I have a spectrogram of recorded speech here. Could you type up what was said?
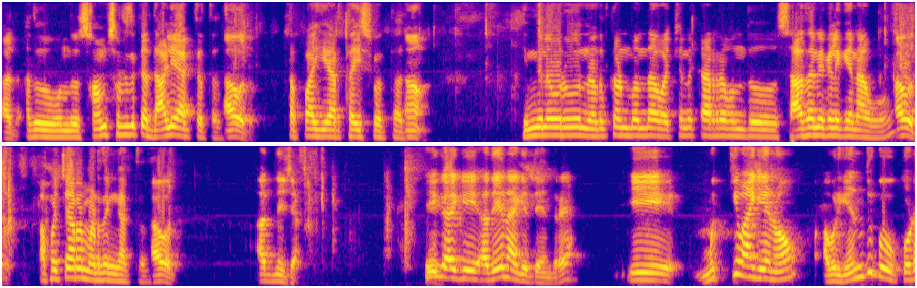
ಅದು. ಅದು ಒಂದು ಸಾಂಸ್ಕೃತಿಕ ದಾಳಿ ಆಗ್ತದ ಹೌದು. ತಪ್ಪಾಗಿ ಅರ್ಥೈಸುವಂತದ್ದು ಹಿಂದಿನವರು ನಡ್ಕೊಂಡು ಬಂದ ವಚನಕಾರರ ಒಂದು ಸಾಧನೆಗಳಿಗೆ ನಾವು ಹೌದು. ಅಪಚಾರ ಮಾಡ್ದಂಗೆ ಆಗ್ತದೆ ಹೌದು. ಅದ್ ನಿಜ. ಹೀಗಾಗಿ ಅದೇನಾಗಿದೆ ಅಂದ್ರೆ ಈ ಮುಖ್ಯವಾಗಿ ಏನು ಅವ್ರಿಗೆಂದಿಗೂ ಕೂಡ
